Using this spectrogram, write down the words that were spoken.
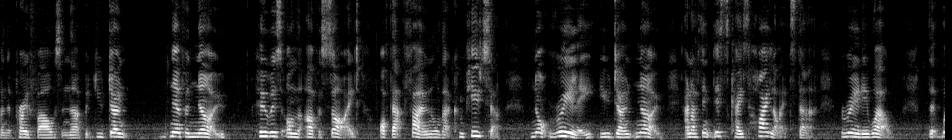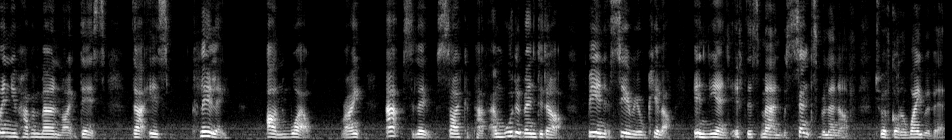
and the profiles and that but you don't never know who is on the other side of that phone or that computer not really you don't know and I think this case highlights that really well that when you have a man like this that is clearly unwell right? Absolute psychopath and would have ended up being a serial killer in the end if this man was sensible enough to have got away with it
